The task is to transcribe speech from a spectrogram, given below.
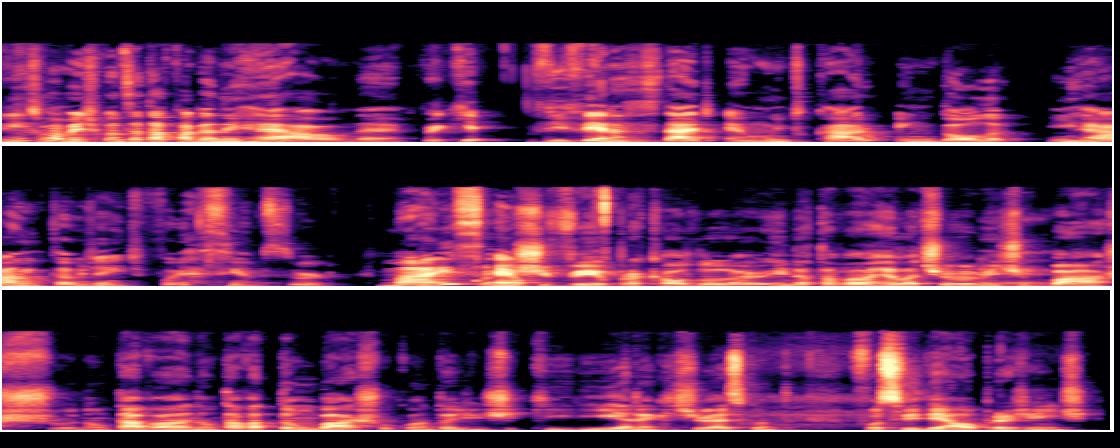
Principalmente quando você tá pagando em real, né? Porque viver nessa cidade é muito caro em dólar. Em real, então, gente, foi assim absurdo. Mas. Quando é... a gente veio para cá, o dólar ainda estava relativamente é... baixo. Não estava não tava tão baixo quanto a gente queria, né? Que estivesse, quanto fosse o ideal pra gente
